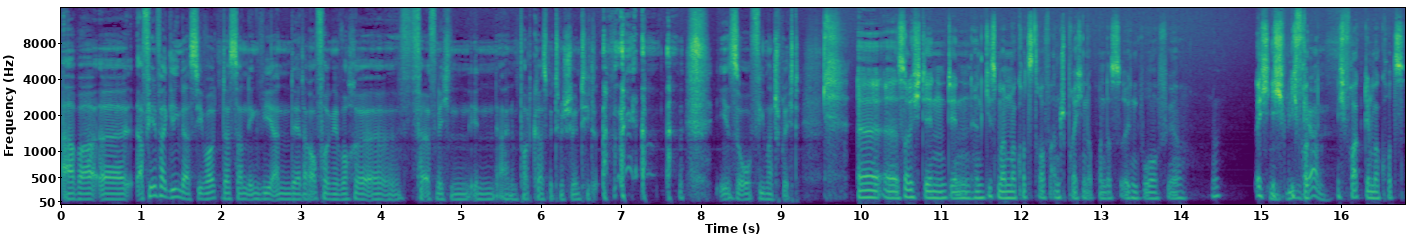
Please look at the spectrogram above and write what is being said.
Aber äh, auf jeden Fall ging das. Die wollten das dann irgendwie an der darauffolgenden Woche äh, veröffentlichen in einem Podcast mit dem schönen Titel. so, wie man spricht. Äh, äh, soll ich den, den Herrn Gießmann mal kurz drauf ansprechen, ob man das irgendwo für. Ne? Ich, ich, ich, frag, gern. ich frag den mal kurz.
